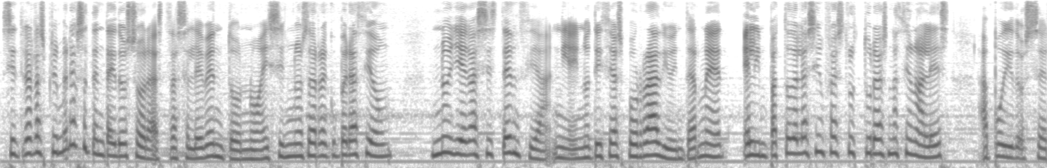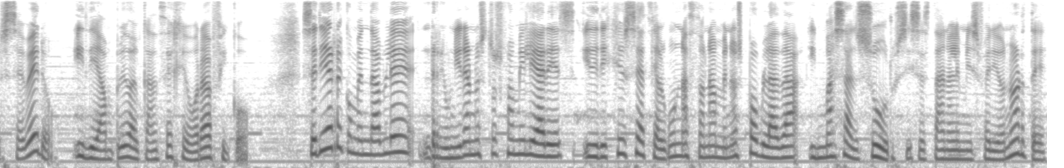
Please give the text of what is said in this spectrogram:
Si tras las primeras 72 horas tras el evento no hay signos de recuperación, no llega asistencia ni hay noticias por radio o internet, el impacto de las infraestructuras nacionales ha podido ser severo y de amplio alcance geográfico. Sería recomendable reunir a nuestros familiares y dirigirse hacia alguna zona menos poblada y más al sur si se está en el hemisferio norte,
